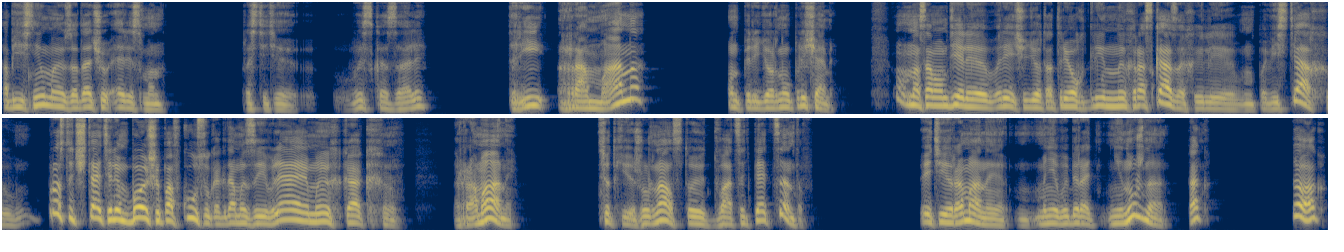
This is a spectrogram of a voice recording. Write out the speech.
объяснил мою задачу Эрисман. Простите, вы сказали три романа? Он передернул плечами. Ну, на самом деле речь идет о трех длинных рассказах или повестях. Просто читателям больше по вкусу, когда мы заявляем их как э, романы. Все-таки журнал стоит 25 центов. Эти романы мне выбирать не нужно, так? Так,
